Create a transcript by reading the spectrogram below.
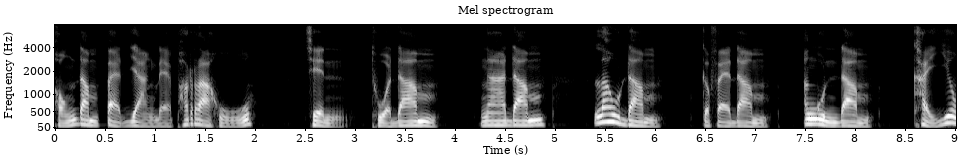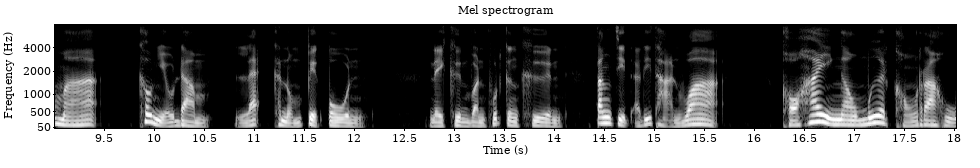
ของดำแปดอย่างแด่พระราหู เช่น ถั่วดำงาดำเหล้าดำกาแฟดำองุ่นดำไข่เยี่ยวม้าข้าวเหนียวดำและขนมเปียกปูน ในคืนวันพุธกลางคืน ตั้งจิตอธิษฐานว่า ขอให้เงาเมือดของราหู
